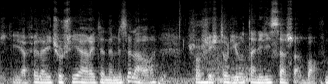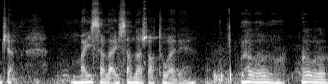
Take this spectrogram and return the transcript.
Eski, afera itxusia egiten den bezala, hor, sos historiotan iriza, sa- bon, funtsia, maizala izan da sartu ere. Ba, ba, ba, ba, ba.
